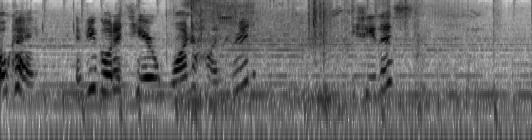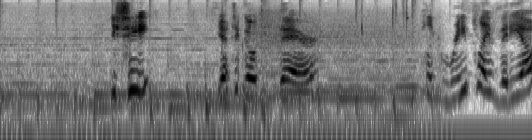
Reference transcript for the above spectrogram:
Okay, if you go to tier 100, you see this? You see? You have to go there, click replay video,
